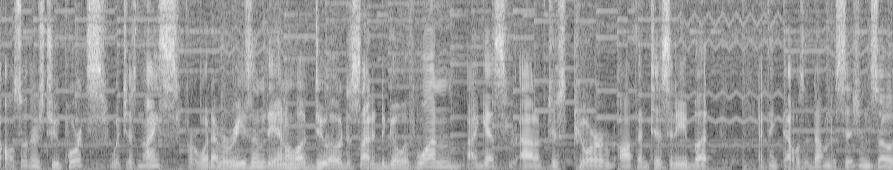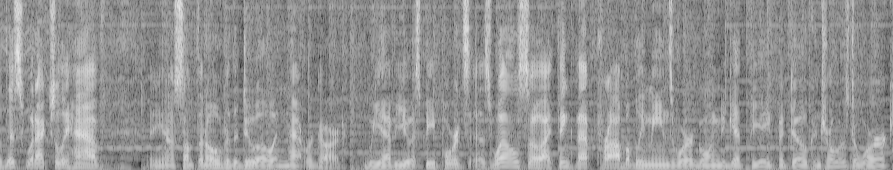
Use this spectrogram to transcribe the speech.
Also, there's two ports, which is nice. For whatever reason, the Analogue Duo decided to go with one. I guess guess out of just pure authenticity, but I think that was a dumb decision. So this would actually have you know, something over the Duo in that regard. We have USB ports as well, so I think that probably means we're going to get the 8BitDo controllers to work.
